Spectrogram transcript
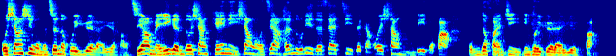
我相信我们真的会越来越好。只要每一个人都像 Kenny、像我这样很努力的在自己的岗位上努力的话，我们的环境一定会越来越棒。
